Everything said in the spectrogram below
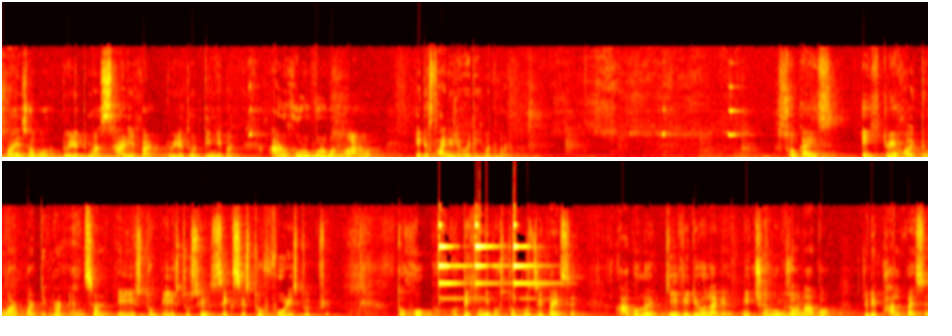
ছয় যাব দুইৰে তোমাৰ চাৰিবাৰ দুইৰে তোমাৰ তিনিবাৰ আৰু সৰু কৰিব নোৱাৰোঁ। এইটো ফাইনেলি হৈ থাকিব তোমাৰ। চ' গাইজ এইটোৱে হয় তোমাৰ particular answer A is to B is to C six is to four is to three তো হোপ গোটেইখিনি বস্তু বুজি পাইছে। আগলৈ কি ভিডিঅ' লাগে নিশ্চয় মোক জনাব। যদি ভাল পাইছে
